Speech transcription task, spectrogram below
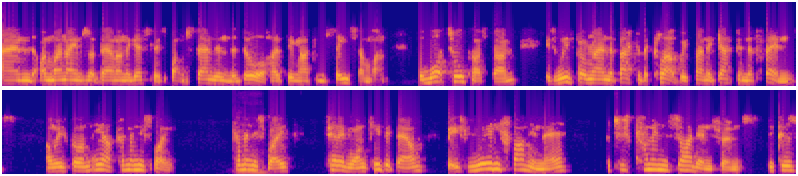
and my name's not down on the guest list, but I'm standing at the door hoping I can see someone. But what Talk Art's done is we've gone around the back of the club, we've found a gap in the fence, and we've gone, yeah, come in this way, come in this way. Tell everyone, keep it down, but it's really fun in there. But just come in the side entrance because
